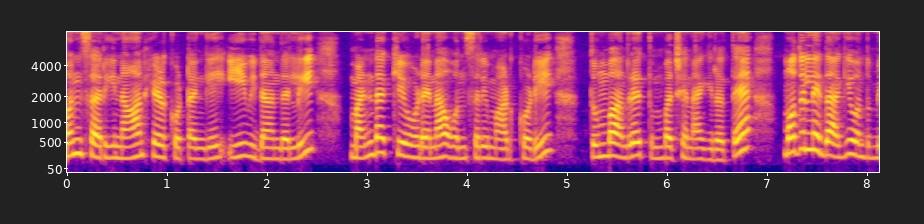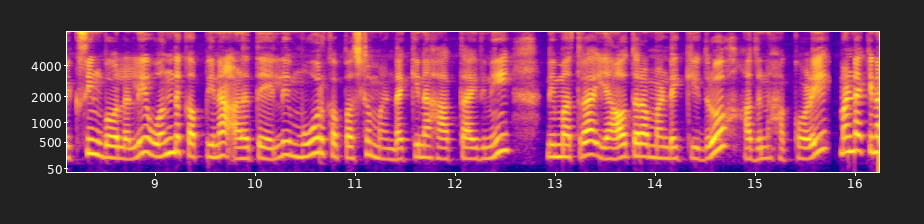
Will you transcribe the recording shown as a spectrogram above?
ಒಂದ್ಸರಿ ನಾನ್ ಹೇಳ್ಕೊಟ್ಟಂಗೆ ಈ ವಿಧಾನದಲ್ಲಿ ಮಂಡಕ್ಕಿ ವಡೆನ ಒಂದ್ಸರಿ ಮಾಡ್ಕೊಡಿ. ತುಂಬ ಅಂದರೆ ತುಂಬ ಚೆನ್ನಾಗಿರುತ್ತೆ. ಮೊದಲನೇದಾಗಿ ಒಂದು ಮಿಕ್ಸಿಂಗ್ ಬೌಲಲ್ಲಿ ಒಂದು ಕಪ್ಪಿನ ಅಳತೆಯಲ್ಲಿ ಮೂರು ಕಪ್ಪಷ್ಟು ಮಂಡಕ್ಕಿನ ಹಾಕ್ತಾ ಇದ್ದೀನಿ. ನಿಮ್ಮ ಹತ್ರ ಯಾವ ಥರ ಮಂಡಕ್ಕಿ ಇದ್ರೂ ಅದನ್ನು ಹಾಕ್ಕೊಳ್ಳಿ. ಮಂಡಕ್ಕಿನ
